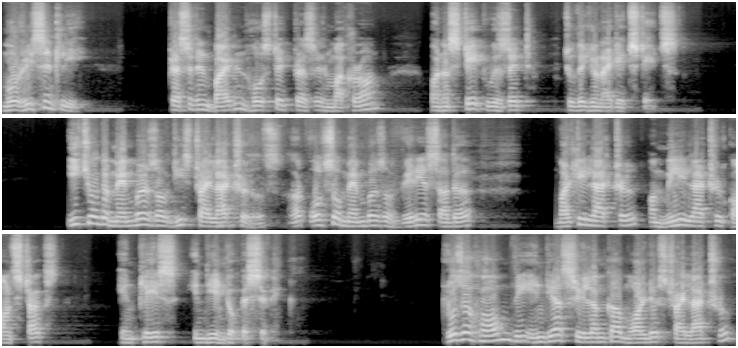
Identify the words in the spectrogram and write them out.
More recently, President Biden hosted President Macron on a state visit to the United States. Each of the members of these trilaterals are also members of various other multilateral or multilateral constructs in place in the Indo Pacific. Closer home, the India Sri Lanka Maldives trilateral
